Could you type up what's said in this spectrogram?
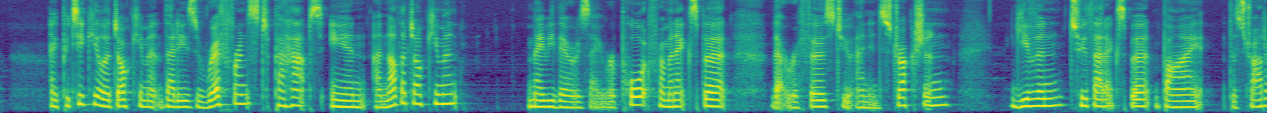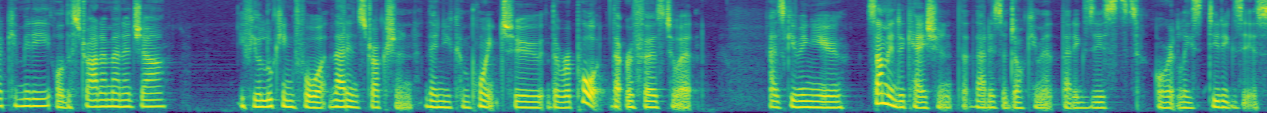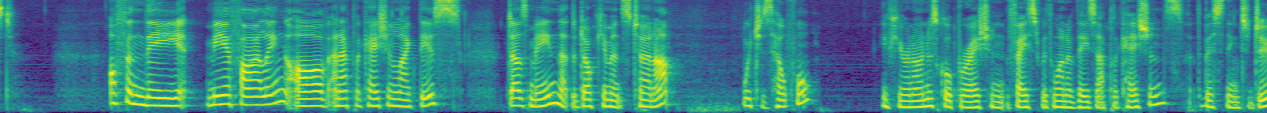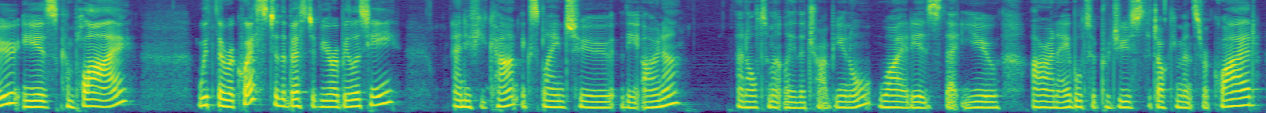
a particular document that is referenced perhaps in another document, maybe there is a report from an expert that refers to an instruction given to that expert by the strata committee or the strata manager. If you're looking for that instruction, then you can point to the report that refers to it as giving you some indication that that is a document that exists or at least did exist. Often, the mere filing of an application like this does mean that the documents turn up, which is helpful. If you're an owner's corporation faced with one of these applications, the best thing to do is comply with the request to the best of your ability. And if you can't, explain to the owner and ultimately the tribunal why it is that you are unable to produce the documents required,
